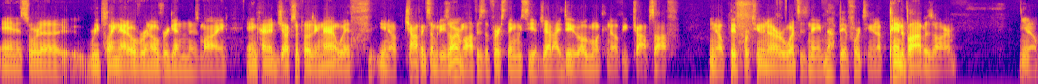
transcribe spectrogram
and it's sort of replaying that over and over again in his mind, and kind of juxtaposing that with, you know, chopping somebody's arm off is the first thing we see a Jedi do. Obi Wan Kenobi chops off, you know, Bib Fortuna or what's his name? Not Bib Fortuna, Ponda Baba's arm. You know,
